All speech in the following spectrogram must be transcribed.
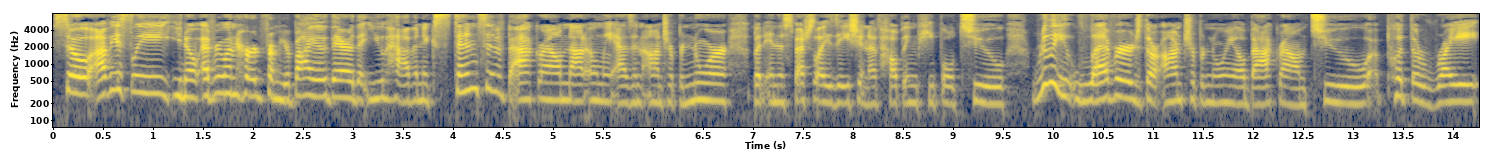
So, obviously, you know, everyone heard from your bio there that you have an extensive background, not only as an entrepreneur, but in the specialization of helping people to really leverage their entrepreneurial background to put the right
